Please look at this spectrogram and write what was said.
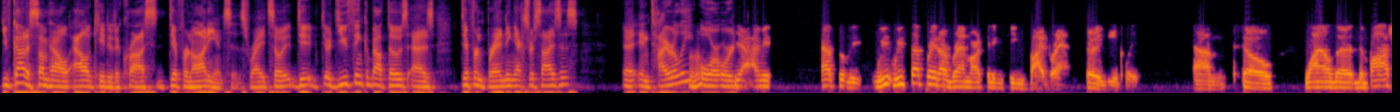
you've got to somehow allocate it across different audiences right? So do, do you think about those as different branding exercises entirely, mm-hmm. or or yeah, I mean, absolutely. We we separate our brand marketing teams by brand very deeply. Um, so while the the Bosch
